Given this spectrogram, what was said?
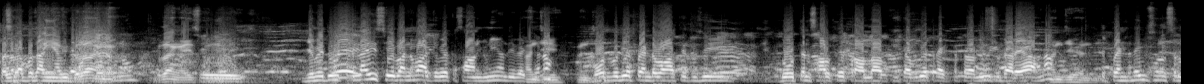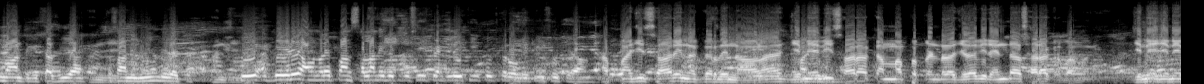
ਪਹਿਲਾਂ ਵਧਾਈਆਂ ਵੀ ਵਧਾਈਆਂ ਤੁਹਾਨੂੰ ਵਧਾਈਆਂ ਜੀ ਜਿਵੇਂ ਤੁਸੀਂ ਪਹਿਲਾਂ ਹੀ ਸੇਵਾ ਨਿਭਾ ਚੁੱਕੇ ਕਿਸਾਨ ਯੂਨੀਅਨ ਦੇ ਵਿੱਚ ਨਾ? ਹਾਂਜੀ, ਹਾਂਜੀ। ਬਹੁਤ ਵਧੀਆ ਪਿੰਡ ਵਾਸਤੇ ਤੁਸੀਂ 2-3 ਸਾਲ ਤੇ ਉਪਰਾਲਾ ਕੀਤਾ ਵਧੀਆ ਟਰੈਕਟਰ ਟਰਾਲੀ ਵੀ ਸੁਧਾਰਿਆ ਹਨਾ ਹਾਂਜੀ, ਹਾਂਜੀ। ਤੇ ਪਿੰਡ ਨੇ ਵੀ ਤੁਹਾਨੂੰ ਸਨਮਾਨਿਤ ਕੀਤਾ ਸੀ ਆ ਕਿਸਾਨ ਯੂਨੀਅਨ ਦੇ ਵਿੱਚ। ਹਾਂਜੀ। ਤੇ ਅੱਗੇ ਜਿਹੜੇ ਆਉਣ ਵਾਲੇ 5 ਸਾਲਾਂ ਦੇ ਵਿੱਚ ਤੁਸੀਂ ਪਿੰਡ ਲਈ ਕੀ ਕੁਝ ਕਰੋਗੇ ਕੀ ਸੋਚਿਆ? ਆਪਾਂ ਜੀ ਸਾਰੇ ਨਗਰ ਦੇ ਨਾਲ ਆ ਜਿਵੇਂ ਵੀ ਸਾਰਾ ਕੰਮ ਆਪਾਂ ਪਿੰਡ ਦਾ ਜਿਹੜਾ ਵੀ ਰਹਿੰਦਾ ਸਾਰਾ ਕਰਵਾਵਾਂਗੇ। ਜਿਵੇਂ ਜਿਵੇਂ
